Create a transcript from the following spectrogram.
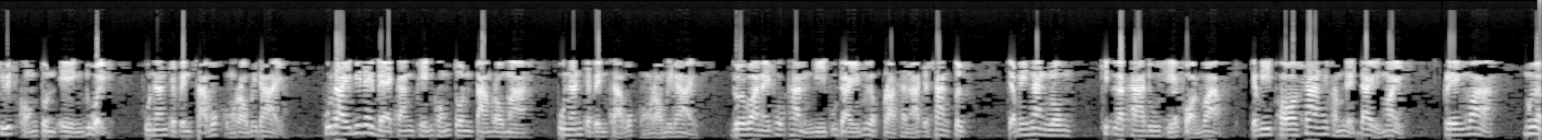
ชีวิตของตนเองด้วย ผู้นั้นจะเป็นสาวกของเราไม่ได้ ผู้ใดไม่ได้แบกกางเขนของตนตามเรามา ผู้นั้นจะเป็นสาวกของเราไม่ได้ โดยว่าในพวกท่านมีผู้ใดเมื่อปรารถนาจะสร้างตึก จะไม่นั่งลง คิดราคาดูเสียก่อนว่า จะมีพอสร้างให้สำเร็จได้หรือไม่ เกรงว่าเมื่อ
